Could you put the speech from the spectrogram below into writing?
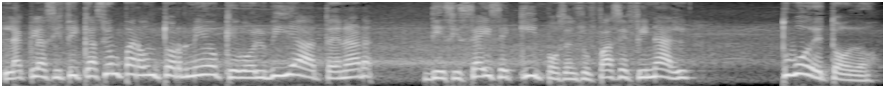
La clasificación para un torneo que volvía a tener 16 equipos en su fase final tuvo de todo.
